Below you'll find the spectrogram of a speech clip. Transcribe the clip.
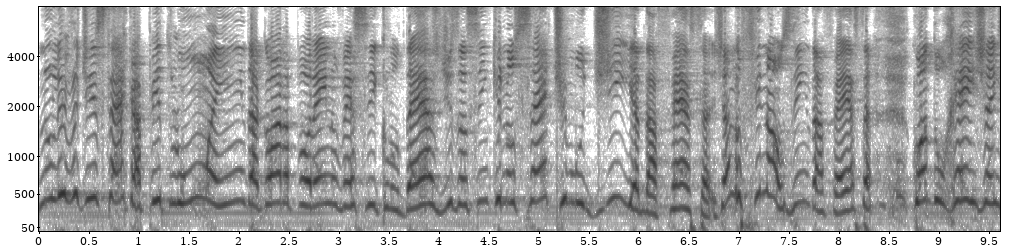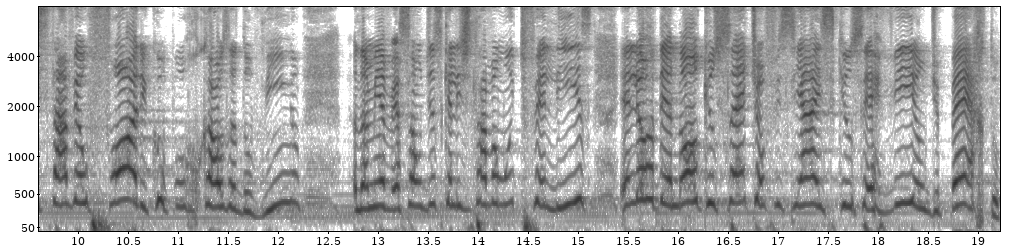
No livro de Esther, capítulo 1, ainda, agora, porém, no versículo 10, diz assim: que no sétimo dia da festa, já no finalzinho da festa, quando o rei já estava eufórico por causa do vinho, na minha versão diz que ele estava muito feliz, ele ordenou que os sete oficiais que o serviam de perto,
